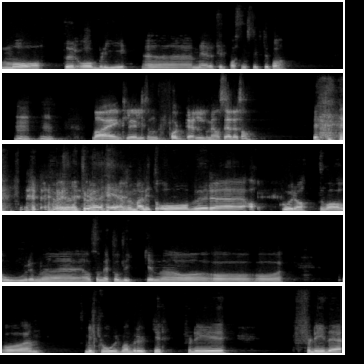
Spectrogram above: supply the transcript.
måter å bli eh, mer tilpasningsdyktig på. Mm, mm. Hva er egentlig liksom fordelen med å se det sånn? jeg tror jeg hever meg litt over eh, akkurat hva ordene, altså metodikkene og, og, og, og hvilke ord man bruker. Fordi, fordi det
